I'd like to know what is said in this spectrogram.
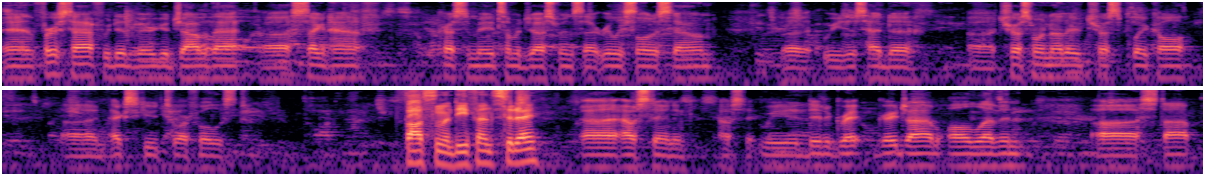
And first half, we did a very good job of that. Uh, second half, Creston made some adjustments that really slowed us down, but we just had to uh, trust one another, trust the play call, uh, and execute to our fullest. Thoughts on the defense today? Uh, outstanding. We did a great great job. All 11 uh, stopped.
